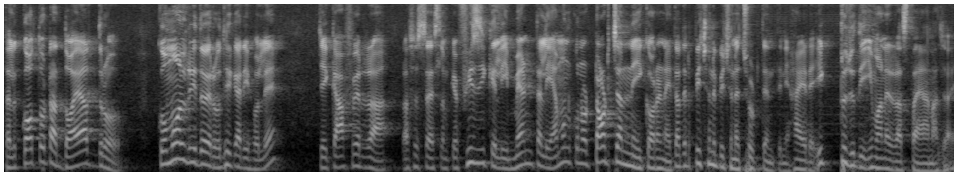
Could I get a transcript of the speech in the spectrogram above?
তাহলে কতটা দয়াদ্র, কোমল হৃদয়ের অধিকারী হলে যে কাফেররা রাসুসাহ ইসলামকে ফিজিক্যালি মেন্টালি এমন কোনো টর্চার নেই, করে নাই, তাদের পিছনে পিছনে ছুটতেন তিনি। হায়রে, একটু যদি ইমানের রাস্তায় আনা যায়।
